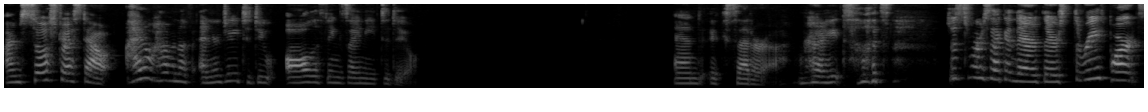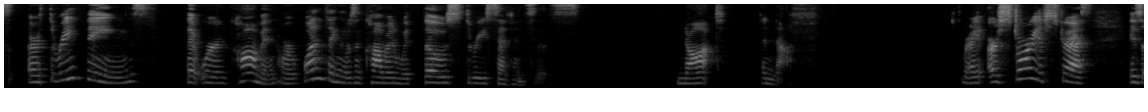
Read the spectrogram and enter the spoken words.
I'm so stressed out. I don't have enough energy to do all the things I need to do. And etc. Right? Let's just for a second there, there's three parts or three things that were in common, or one thing that was in common with those three sentences not enough. Right? Our story of stress is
